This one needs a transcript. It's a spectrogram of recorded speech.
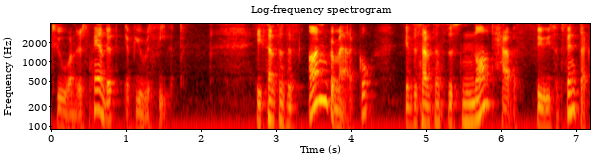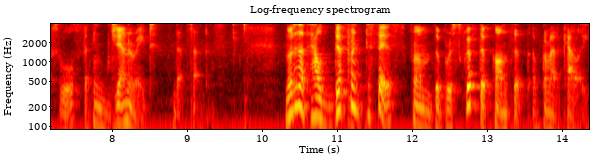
to understand it if you receive it. A sentence is ungrammatical if the sentence does not have a series of syntax rules that can generate that sentence. Notice that how different this is from the prescriptive concept of grammaticality,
